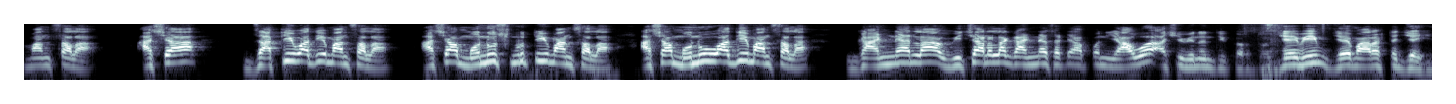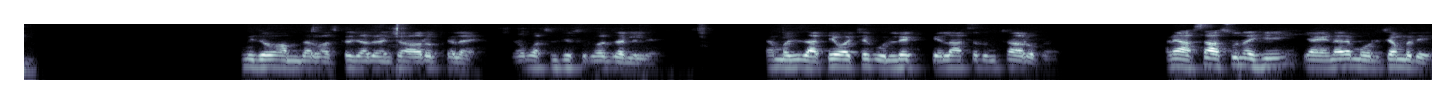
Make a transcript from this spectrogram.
माणसाला अशा जातीवादी माणसाला अशा मनुस्मृती माणसाला अशा मनुवादी माणसाला गाडण्याला विचाराला गाडण्यासाठी आपण यावं अशी विनंती करतो. जय भीम जय महाराष्ट्र जय हिंद. मी जो आमदार भास्कर जाधव यांचा आरोप केलाय तेव्हापासूनची सुरुवात झालेली आहे. त्यामध्ये जातीवाचक उल्लेख केला असा तुमचा आरोप आहे. आणि असं असूनही या येणाऱ्या मोर्चामध्ये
